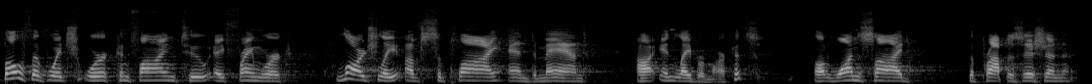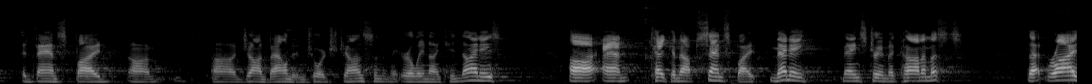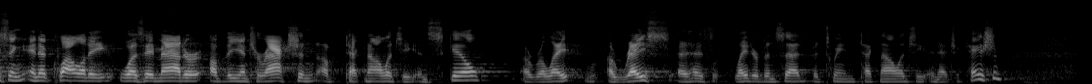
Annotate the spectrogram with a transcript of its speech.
both of which were confined to a framework largely of supply and demand uh, in labor markets. On one side, the proposition advanced by um, uh, John Bound and George Johnson in the early 1990s, uh, and taken up since by many mainstream economists, that rising inequality was a matter of the interaction of technology and skill, a, relate, a race, as has later been said, between technology and education.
